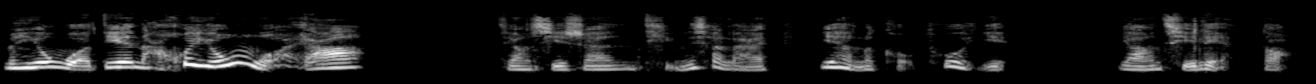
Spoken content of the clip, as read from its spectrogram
没有我爹，哪会有我呀？江西山停下来，咽了口唾液，扬起脸道：“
